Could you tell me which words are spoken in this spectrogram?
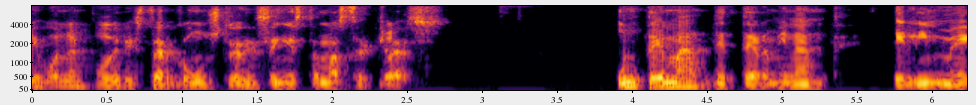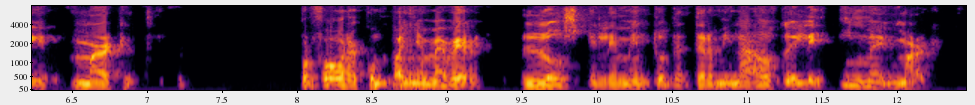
Qué bueno el poder estar con ustedes en esta masterclass. Un tema determinante, el email marketing. Por favor, acompáñame a ver los elementos determinados del email marketing.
